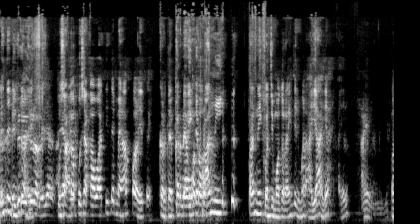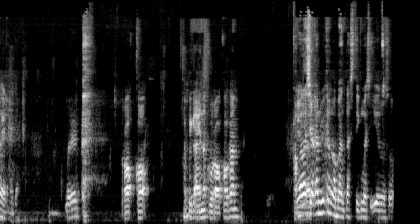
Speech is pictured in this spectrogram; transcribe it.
itu di Itu itu itu namanya. pusaka pusakawati teh meh apal ya teh keur teh Keur aing teh motor. pani pani kunci motor aing teh di mana ayah ayah ayah Ayo namanya. oh ya aja Meureun. Rokok. Tapi ka ayeuna ku rokok kan. Ya lah sia kan we kan ngabantah stigma si ieu so,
